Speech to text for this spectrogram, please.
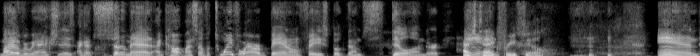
my overreaction is I got so mad I caught myself a 24 hour ban on Facebook that I'm still under. hashtag and- free Phil. And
